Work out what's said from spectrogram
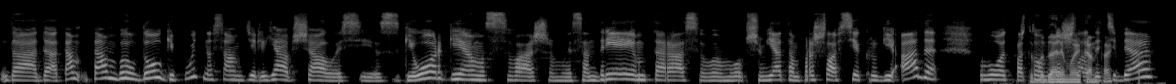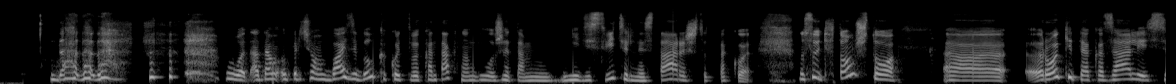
Да, да, там, там был долгий путь, на самом деле. Я общалась и с Георгием, с вашим, и с Андреем Тарасовым. В общем, я там прошла все круги ада, вот, потом дошла до тебя. Да, да, да. вот, а там, причем в базе был какой-то твой контакт, но он был уже там недействительный, старый, что-то такое. Но суть в том, что Рокеты оказались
